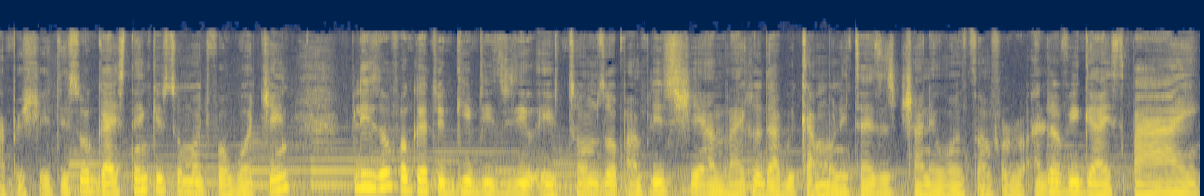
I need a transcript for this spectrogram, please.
appreciate it. So guys, thank you so much for watching. Please don't forget to give this video a thumbs up and please share and like so that we can monetize this channel once and for all. I love you guys. Bye.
